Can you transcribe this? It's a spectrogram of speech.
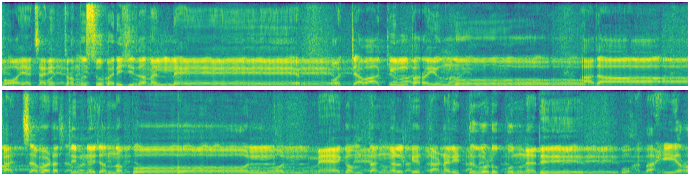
പോയ ചരിത്രം സുപരിചിതമല്ലേ? ഒറ്റവാക്കിൽ പറയുന്നു. അതാ കച്ചവടത്തിന് ചെന്നപ്പോൾ മേഘം തങ്ങൾക്ക് തണലിട്ട് കൊടുക്കുന്നത് ബുഹ- ബഹീറ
